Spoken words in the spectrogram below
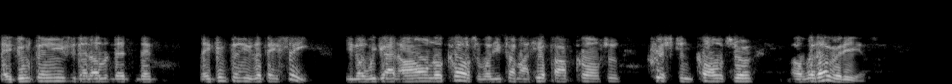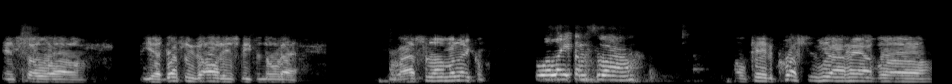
They do things that other that, that they do things that they see. You know, we got our own little culture, whether you're talking about hip hop culture, Christian culture, or whatever it is. And so, uh, yeah, definitely the audience needs to know that. All right, assalamu alaikum. Walaikum salam. Okay, the question here I have, uh,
